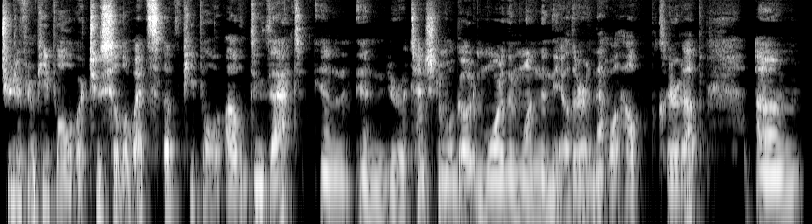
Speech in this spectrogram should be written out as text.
two different people or two silhouettes of people. I'll do that, and and your attention will go to more than one than the other, and that will help clear it up. Um,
